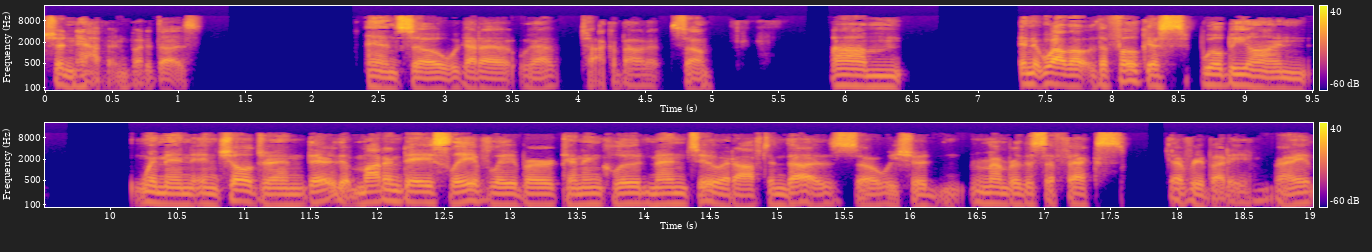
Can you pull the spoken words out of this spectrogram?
Shouldn't happen, but it does. And so we gotta we gotta talk about it. So, um, and while the, the focus will be on women and children there that modern day slave labor can include men too it often does. So we should remember this affects everybody right?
